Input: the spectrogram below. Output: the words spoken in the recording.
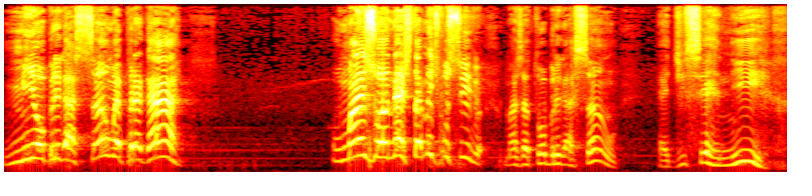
Minha obrigação é pregar o mais honestamente possível, mas a tua obrigação é discernir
